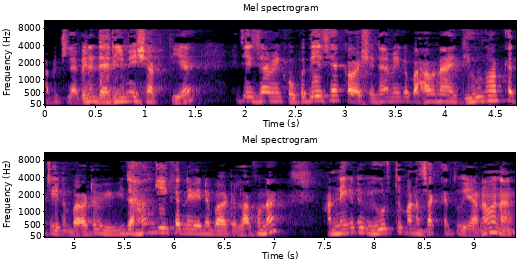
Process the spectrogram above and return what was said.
අපිට ලැබෙන දැරීමේ ශක්තිය. ඒ නිසා මේක උපදේශයක් අවශ්‍ය නැහැ. මේක භාවනායේ දියුණුවක් ඇති වෙන බවට විවිධාංගීකරණය වෙන බවට ලකුණක්. අන්න ඒකට විවෘත මනසක් ඇතුව යනවනම්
